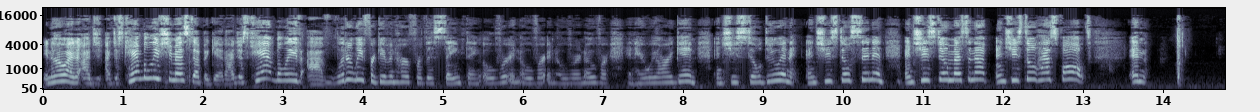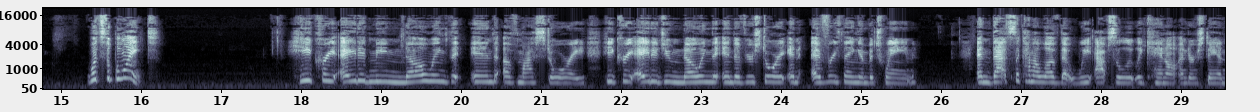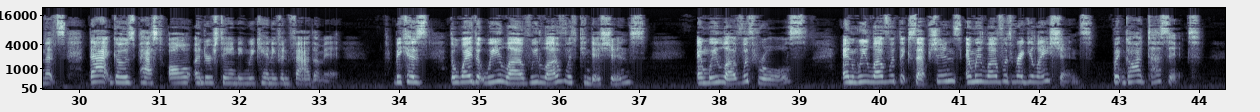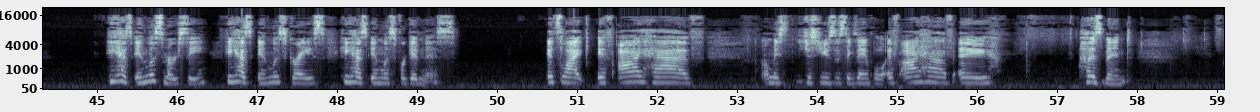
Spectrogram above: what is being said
You know, I, I, I just can't believe she messed up again. I just can't believe I've literally forgiven her for this same thing over and over and over and over. And here we are again. And she's still doing it. And she's still sinning. And she's still messing up. And she still has faults. And what's the point? He created me knowing the end of my story. He created you knowing the end of your story and everything in between. And that's the kind of love that we absolutely cannot understand. That's, that goes past all understanding. We can't even fathom it. Because the way that we love, we love with conditions and we love with rules and we love with exceptions and we love with regulations. But God doesn't. He has endless mercy. He has endless grace. He has endless forgiveness. It's like if I have, let me just use this example. If I have a husband,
